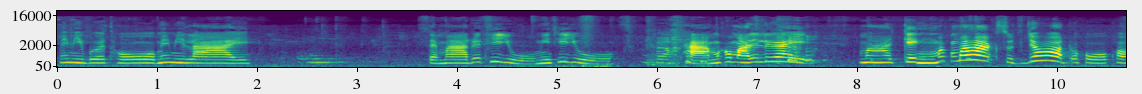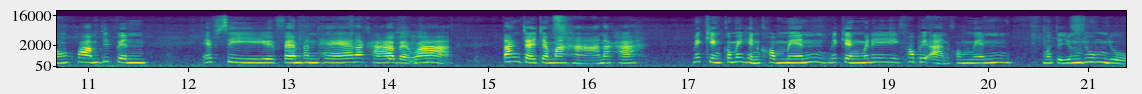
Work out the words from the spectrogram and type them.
ไม่มีเบอร์โทร ไม่มีไลน์แต่มาด้วยที่อยู่มีที่อยู่ ถามเข้ามาเรื่อยๆ มาเก่งมากๆ สุดยอด โอ้โห ของความที่เป็น FC แฟนพันธ์แท้นะคะ แบบว่าตั้งใจจะมาหานะคะ ไม่เก่งก็ไม่เห็นคอมเมนต์ ไม่เก่งไม่ได้เข้าไปอ่านคอมเมนต์ มัวแต่ยุ่งๆอยู่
